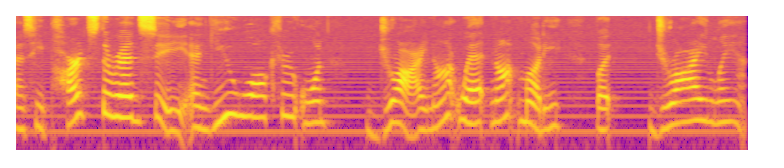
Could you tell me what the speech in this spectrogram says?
as he parts the Red Sea and you walk through on dry, not wet, not muddy, but dry land.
